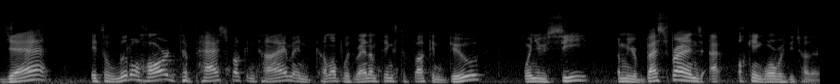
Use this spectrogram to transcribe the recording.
yeah, it's a little hard to pass fucking time and come up with random things to fucking do when you see some of your best friends at fucking war with each other.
